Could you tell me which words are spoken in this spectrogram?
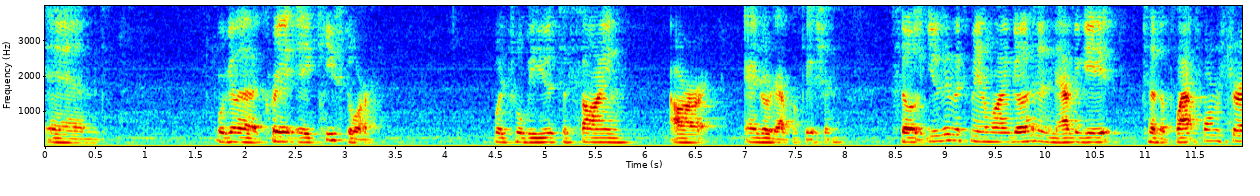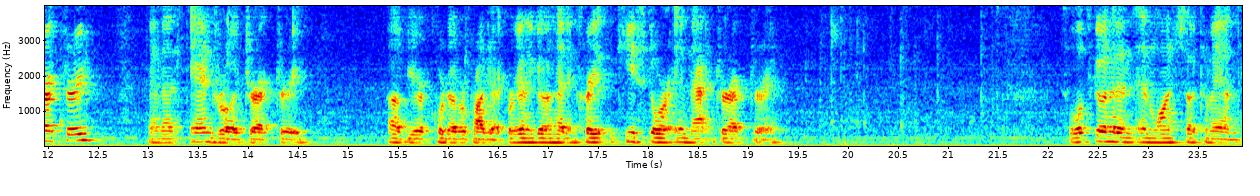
and we're going to create a key store which will be used to sign our Android application. So using the command line, go ahead and navigate to the platforms directory and then Android directory of your Cordova project. We're going to go ahead and create the key store in that directory. So let's go ahead and, and launch the command.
